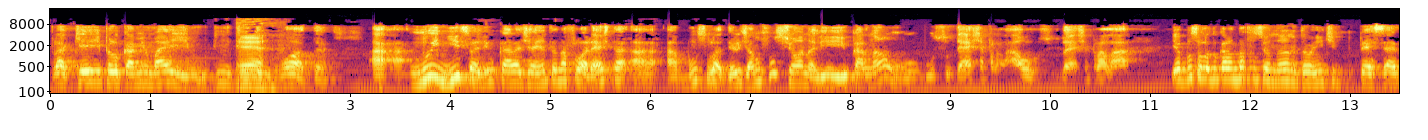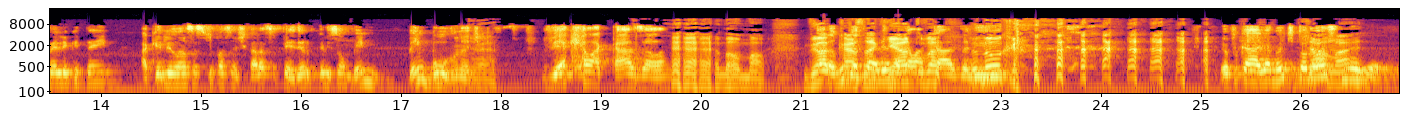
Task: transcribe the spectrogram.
Pra que ir pelo caminho mais. que não tem, é. tem rota? A, a, no início ali o cara já entra na floresta, a, a bússola dele já não funciona ali. E o cara, não, o, o sudeste é para lá, o sudeste é para lá. E a bússola do cara não tá funcionando, então a gente percebe ali que tem aquele lance tipo assim, os caras se perderam porque eles são bem, bem burros, né? É. Tipo, ver aquela casa lá. Normal. Ver Cara, nunca casa quieta. naquela vai- casa ali. Nunca. Eu ficaria a noite toda na Jamais. chuva.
